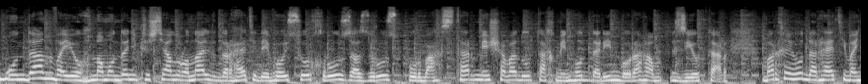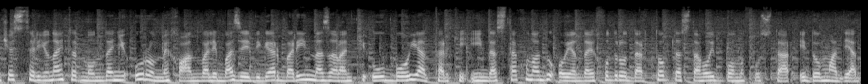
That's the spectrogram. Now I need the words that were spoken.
мондан ва ё намондани криштиану роналду дар ҳайати девҳои сурх рӯз аз рӯз пурбаҳстар мешаваду тахминҳо дар ин бора ҳам зиёдтар. Бархеҳо дар ҳайати манчестер юнайтед мондани ӯро мехоҳанд вале баъзе дигар бар ин назаранд ки ӯ бояд тарки ин даста кунаду ояндаи худро дар топ дастаҳои бонуфустар идома диҳад.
